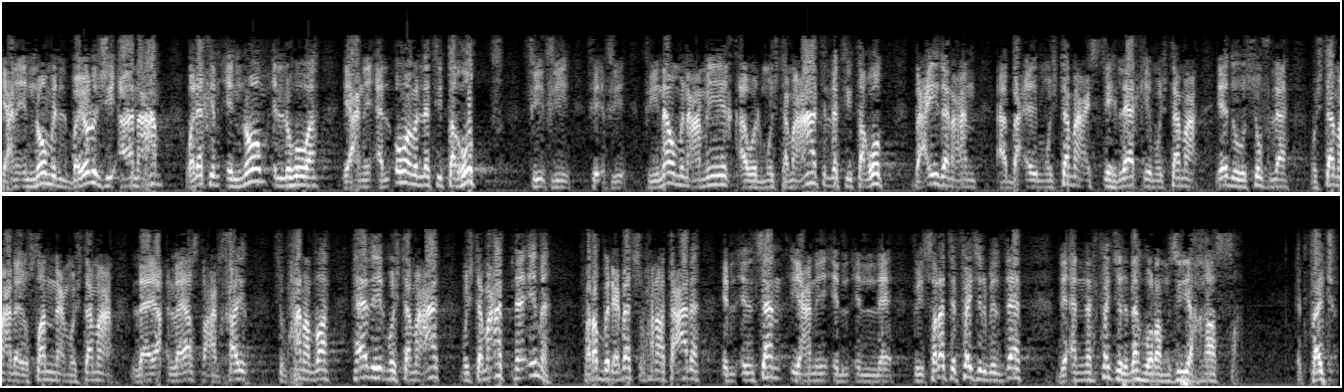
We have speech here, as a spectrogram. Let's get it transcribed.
يعني النوم البيولوجي آه نعم ولكن النوم اللي هو يعني الأمم التي تغط في في في في في نوم عميق أو المجتمعات التي تغط بعيدا عن مجتمع استهلاكي مجتمع يده سفلى مجتمع لا يصنع مجتمع لا لا يصنع الخير. سبحان الله هذه المجتمعات مجتمعات نائمة. فرب العباد سبحانه وتعالى الإنسان يعني ال ال في صلاة الفجر بالذات لأن الفجر له رمزية خاصة. الفجر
